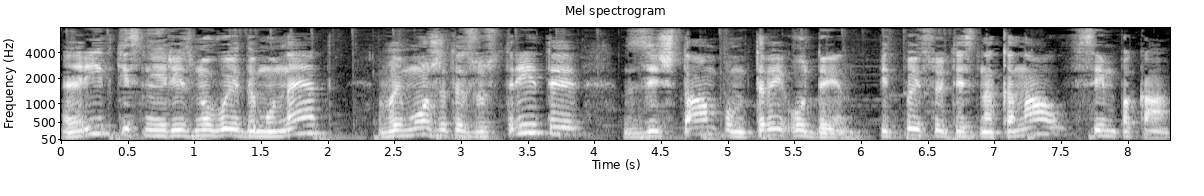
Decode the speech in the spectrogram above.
рідкісні різновиди монет. Ви можете зустріти зі штампом 3.1. Підписуйтесь на канал. Всім пока.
